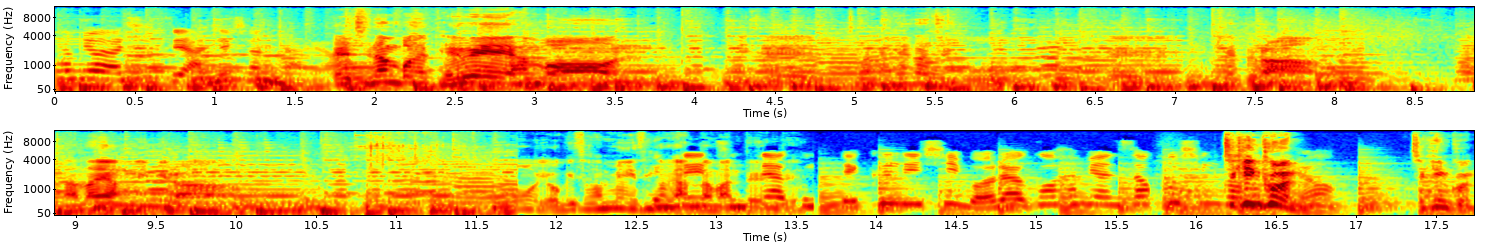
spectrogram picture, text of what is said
참여하시지 않으셨나요? 네, 지난번에 대회에 한번 이제 참여해가지고 그 캐드랑 나나양님이랑 어 여기서 한 명이 생각이 안 나면 안 되는데. 궁- 네클릿이 뭐라고 하면서 꼬신 치킨쿤! 치킨쿤.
